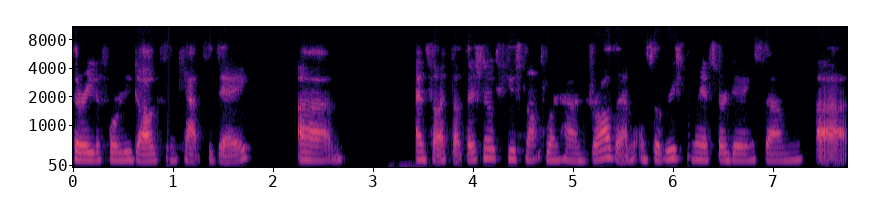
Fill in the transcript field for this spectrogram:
30 to 40 dogs and cats a day. Um, and so I thought there's no excuse not to learn how to draw them. And so recently I started doing some uh,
